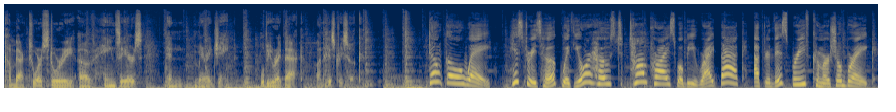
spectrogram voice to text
come back to our story of Haynes Ayres and Mary Jane. We'll be right back on History's Hook. Don't go away. History's Hook with your host, Tom Price, will be right back after this brief commercial break.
